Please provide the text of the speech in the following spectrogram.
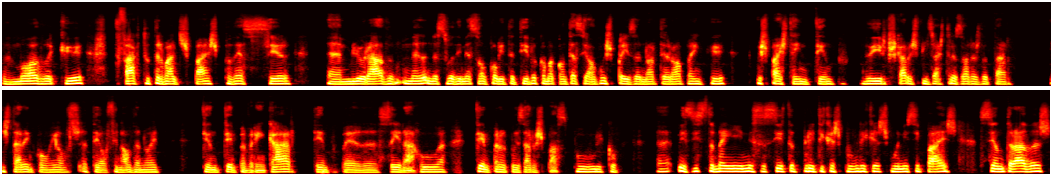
De modo a que, de facto, o trabalho dos pais pudesse ser uh, melhorado na, na, sua dimensão qualitativa, como acontece em alguns países da Norte Europa, em que os pais têm tempo de ir buscar os filhos às três horas da tarde e estarem com eles até ao final da noite, tendo tempo para brincar, tempo para sair à rua, tempo para utilizar o espaço público. Uh, mas isso também necessita de políticas públicas municipais centradas,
